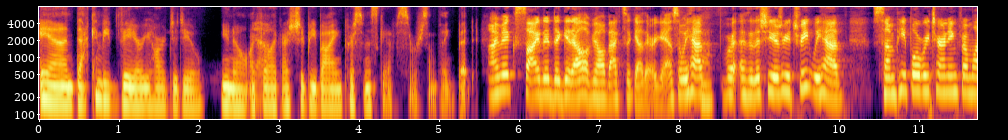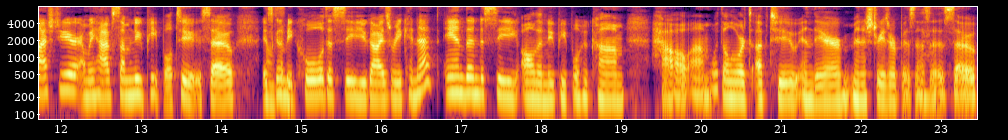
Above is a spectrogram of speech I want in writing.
And that can be very hard to do. You know, I feel like I should be buying Christmas gifts or something, but I'm excited to get all of y'all back together again. So we have yeah. for this year's retreat, we have some people returning from last year and we have some new people too. So it's awesome. going to be cool to see you guys reconnect and then to see all the new people who come, how, um, what the Lord's up to in their ministries or businesses. So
